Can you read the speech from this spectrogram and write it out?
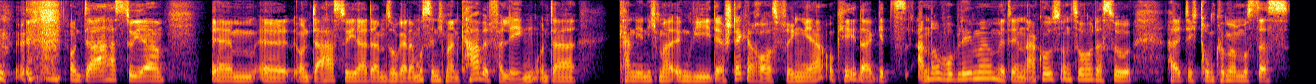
und da hast du ja, ähm, äh, und da hast du ja dann sogar, da musst du nicht mal ein Kabel verlegen und da kann dir nicht mal irgendwie der Stecker rausbringen. Ja, okay, da gibt's andere Probleme mit den Akkus und so, dass du halt dich drum kümmern musst, dass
